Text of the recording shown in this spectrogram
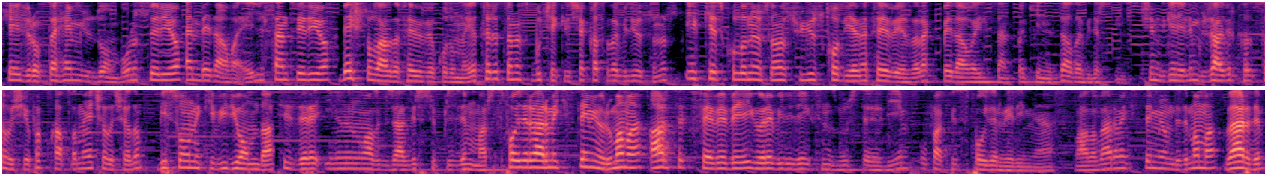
K-Drop'ta hem %10 bonus veriyor hem bedava 50 cent veriyor. 5 dolar da FBB kodumla yatırırsanız bu çekilişe katılabiliyorsunuz. İlk kez kullanıyorsanız şu 100 kod yerine FB yazarak bedava 50 cent de alabilirsiniz. Şimdi gelelim güzel bir kazı savaşı yapıp katlamaya çalışalım. Bir sonraki videomda sizlere inanılmaz güzel bir sürprizim var. Spoiler vermek istemiyorum ama artık FBB'yi görebileceksiniz bu sitede diyeyim. Ufak bir spoiler vereyim ya. Valla vermek istemiyorum dedim ama verdim.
